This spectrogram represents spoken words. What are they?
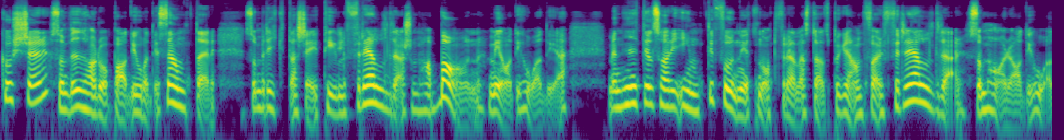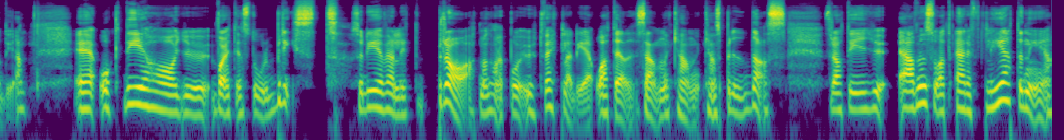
kurser som vi har då på ADHD-center som riktar sig till föräldrar som har barn med ADHD. Men hittills har det inte funnits något föräldrastödsprogram för föräldrar som har ADHD. Eh, och det har ju varit en stor brist. Så det är väldigt bra att man håller på att utveckla det och att det sen kan, kan spridas. För att det är ju även så att ärftligheten är,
